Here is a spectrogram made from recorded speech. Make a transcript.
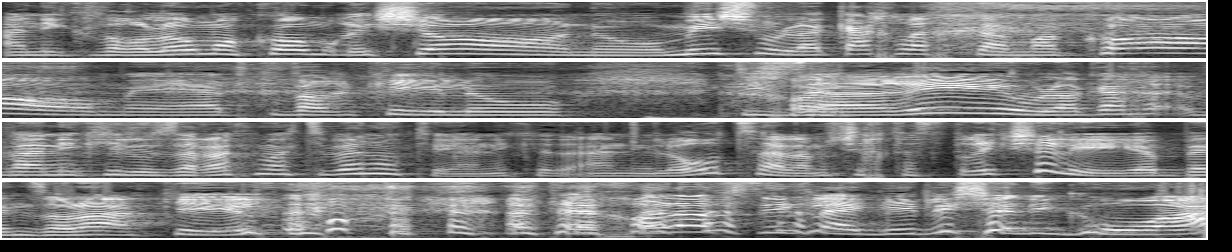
אני כבר לא מקום ראשון, או מישהו לקח לך את המקום, אה, את כבר כאילו, תיזהרי, הוא לקח... ואני כאילו, זה רק מעצבן אותי, אני אני לא רוצה להמשיך את ה streak שלי, יא בן זונה, כאילו, אתה יכול להפסיק להגיד לי שאני גרועה?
